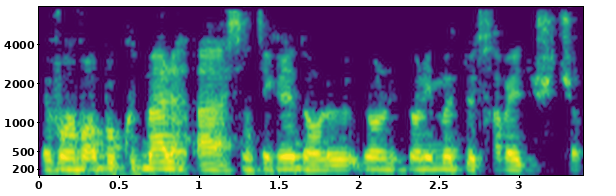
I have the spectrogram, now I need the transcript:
vont avoir beaucoup de mal à s'intégrer dans, dans, le, dans les modes de travail du futur.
